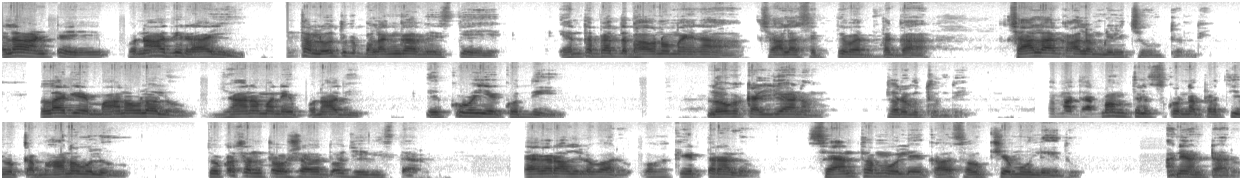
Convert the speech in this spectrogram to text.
ఎలా అంటే పునాది రాయి ఎంత లోతుకు బలంగా వేస్తే ఎంత పెద్ద భవనమైనా చాలా శక్తివంతంగా చాలా కాలం నిలిచి ఉంటుంది. అలాగే మానవులలో జ్ఞానం అనే పునాది ఎక్కువయ్యే కొద్దీ లోక కళ్యాణం జరుగుతుంది. తమ ధర్మం తెలుసుకున్న ప్రతి ఒక్క మానవులు సుఖ సంతోషాలతో జీవిస్తారు. త్యాగరాజుల వారు ఒక కీర్తనలో శాంతము లేక సౌఖ్యము లేదు అని అంటారు.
